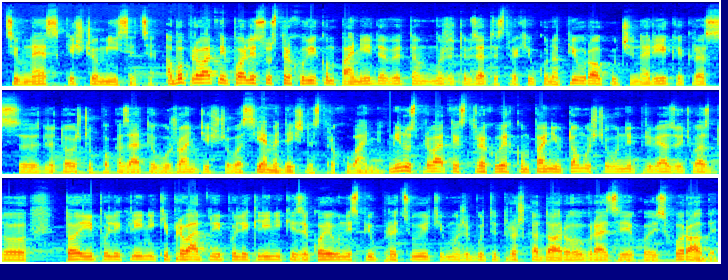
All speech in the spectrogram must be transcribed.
ці внески щомісяця. Або приватний поліс у страховій компанії, де ви там можете взяти страхівку на півроку чи на рік, якраз е, для того, щоб показати в ужонті, що у вас є медичне страхування. Мінус приватних страхових компаній в тому, що вони прив'язують вас до тої поліклініки, приватної поліклініки, з якою вони співпрацюють, і може бути трошки дорого в разі якоїсь хвороби.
